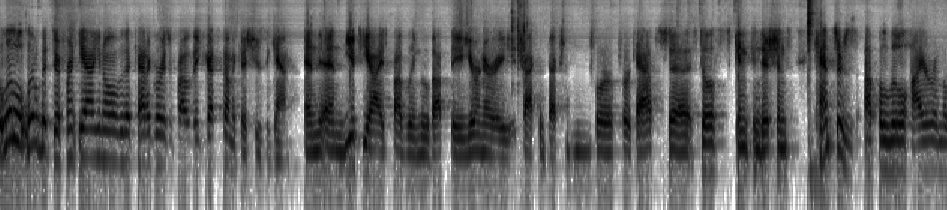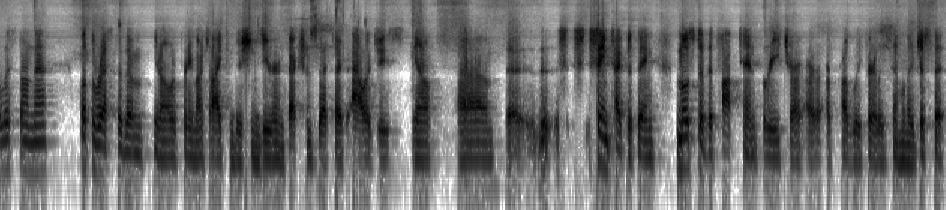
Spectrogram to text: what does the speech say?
A little, little bit different. Yeah, you know, the categories are probably you got stomach issues again, and and UTIs probably move up the urinary tract infections for for cats. Uh, still skin conditions. Cancer's up a little higher on the list on that, but the rest of them, you know, are pretty much eye conditions, ear infections, that type, allergies. You know, um, uh, the same type of thing. Most of the top ten for each are, are, are probably fairly similar. Just the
